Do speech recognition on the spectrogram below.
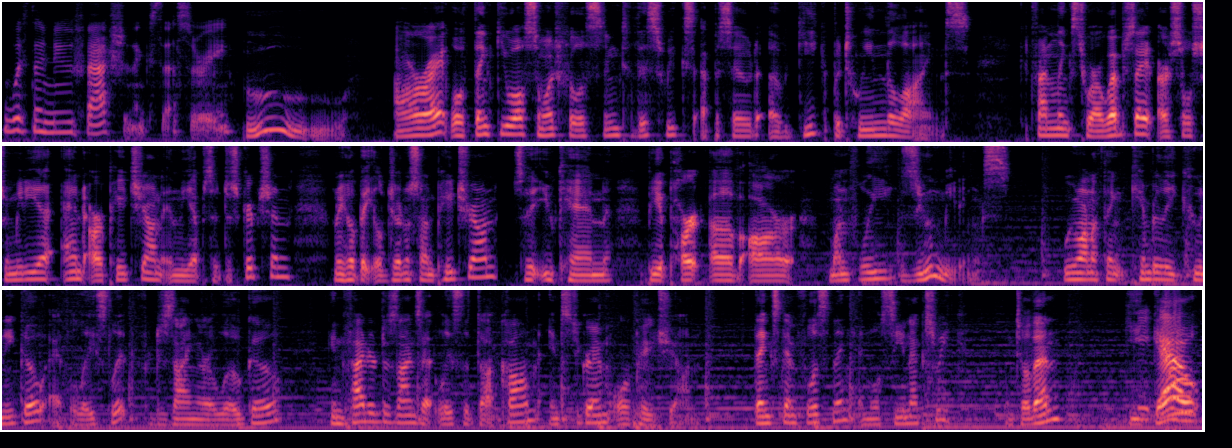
with a new fashion accessory. Ooh. All right. Well, thank you all so much for listening to this week's episode of Geek Between the Lines. You can find links to our website, our social media, and our Patreon in the episode description. And we hope that you'll join us on Patreon so that you can be a part of our monthly Zoom meetings. We want to thank Kimberly Kuniko at Lacelit for designing our logo. You can find her designs at lacelit.com, Instagram, or Patreon. Thanks again for listening, and we'll see you next week. Until then, geek, Geek out. out.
